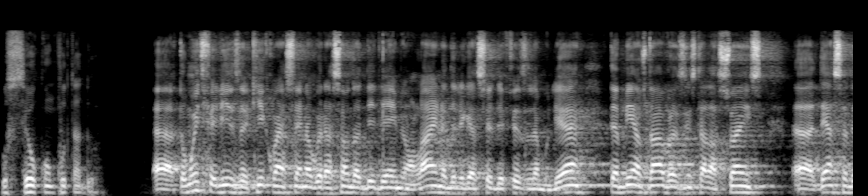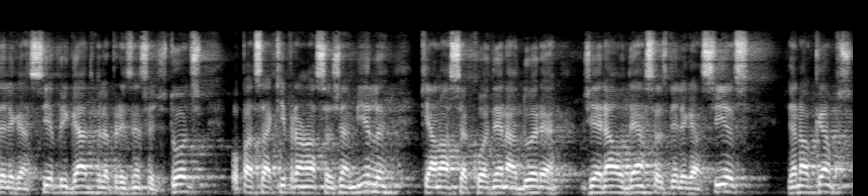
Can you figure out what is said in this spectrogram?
o seu computador. Estou uh, muito feliz aqui com essa inauguração da DDM Online, a Delegacia de Defesa da Mulher, também as novas instalações uh, dessa delegacia. Obrigado pela presença de todos. Vou passar aqui para a nossa Jamila, que é a nossa coordenadora geral dessas delegacias. General Campos,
